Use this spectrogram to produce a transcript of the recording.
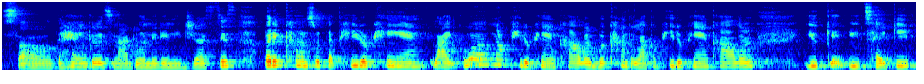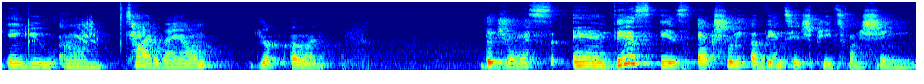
So the hanger is not doing it any justice, but it comes with a Peter Pan, like, well, not Peter Pan collar, but kind of like a Peter Pan collar. You get, you take it and you um, tie it around your uh, the dress. And this is actually a vintage piece from Shein.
